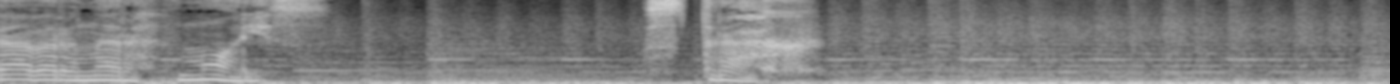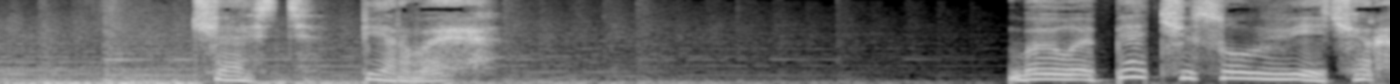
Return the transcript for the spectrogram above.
Гавернер Моррис. Страх. Часть первая. Было пять часов вечера.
